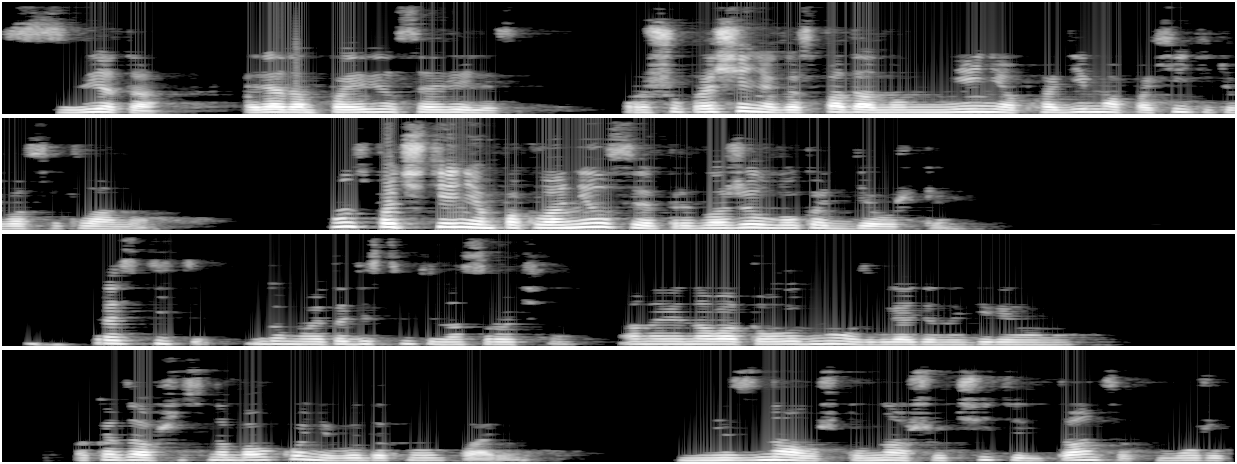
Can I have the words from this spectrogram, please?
«Света!» Рядом появился Велес. Прошу прощения, господа, но мне необходимо похитить у вас Светлану. Он с почтением поклонился и предложил локоть девушке. Простите, думаю, это действительно срочно. Она виновато улыбнулась, глядя на Гириона. Оказавшись на балконе, выдохнул парень. Не знал, что наш учитель танцев может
